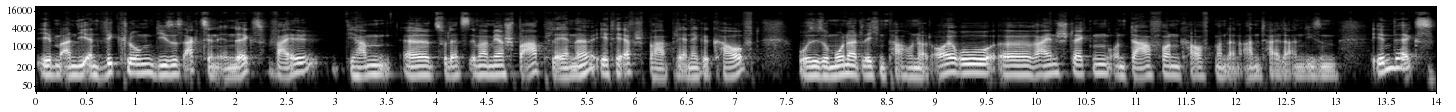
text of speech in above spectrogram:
eben an die Entwicklung dieses Aktienindex, weil die haben äh, zuletzt immer mehr Sparpläne, ETF-Sparpläne gekauft, wo sie so monatlich ein paar hundert Euro äh, reinstecken und davon kauft man dann Anteile an diesem Index.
